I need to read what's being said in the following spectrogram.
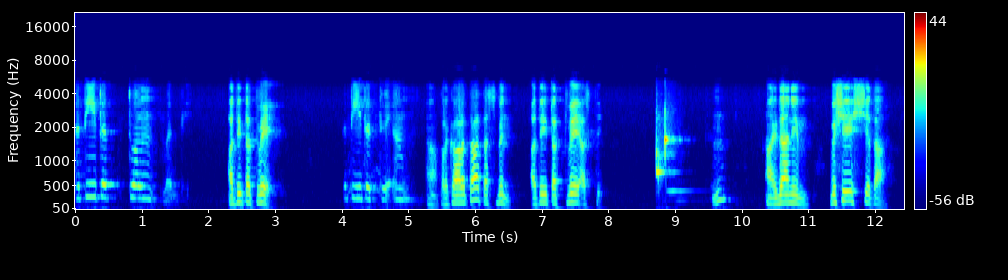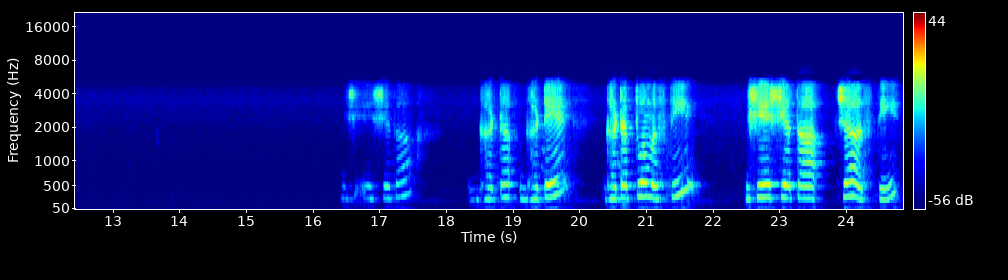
अतीतत्वं अतितत्वे। अतीतत्वे प्रकारता तस्मिन् अतितत्वे अस्ति। इदानीं विशेष्यता। विशेष्यता घट घटे घटत्वमस्ति विशेष्यता च अस्ति।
